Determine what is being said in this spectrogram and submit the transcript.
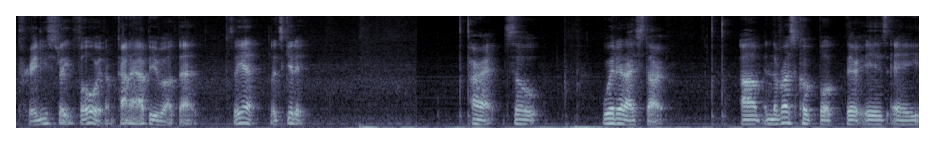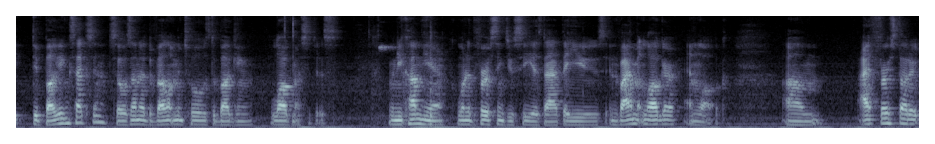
pretty straightforward. I'm kind of happy about that. So yeah, let's get it. All right, so where did I start? Um, in the Rust cookbook, there is a debugging section. So it's under development tools, debugging, log messages. When you come here, one of the first things you see is that they use environment logger and log. Um, I first thought it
